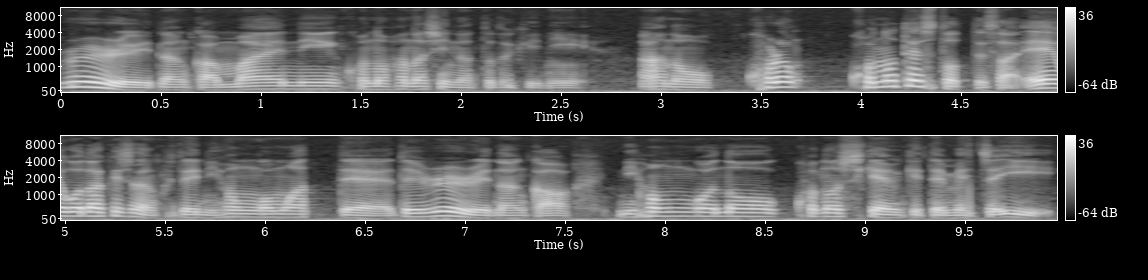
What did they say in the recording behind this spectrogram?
ルールなんか前にこの話になった時にあのこれこのテストってさ英語だけじゃなくて日本語もあってでルールなんか日本語のこの試験受けてめっちゃいい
